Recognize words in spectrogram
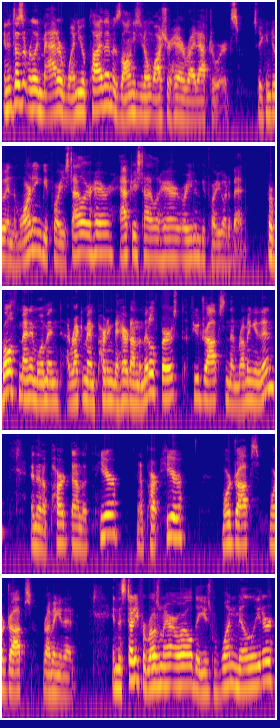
And it doesn't really matter when you apply them as long as you don't wash your hair right afterwards. So you can do it in the morning before you style your hair, after you style your hair, or even before you go to bed. For both men and women, I recommend parting the hair down the middle first, a few drops, and then rubbing it in, and then a part down to here, and a part here, more drops, more drops, rubbing it in. In the study for rosemary oil, they used one milliliter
